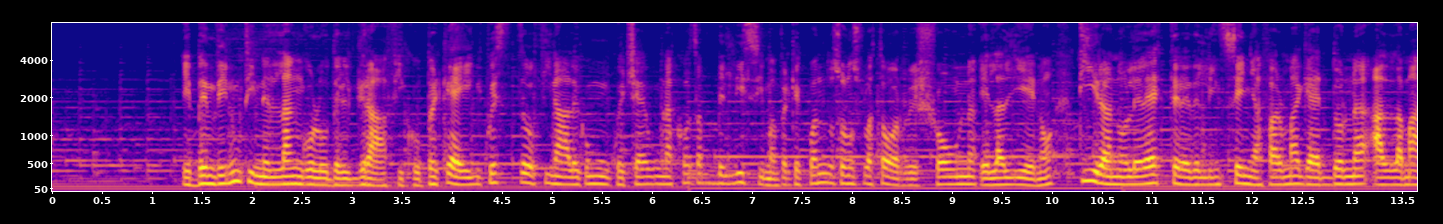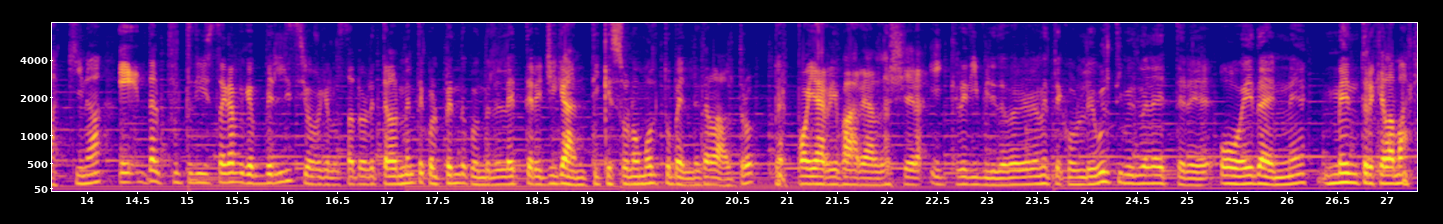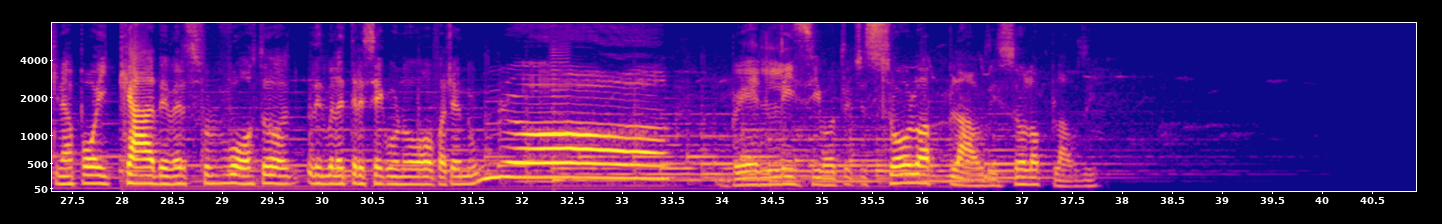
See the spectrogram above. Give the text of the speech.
E benvenuti nell'angolo del grafico perché in questo finale comunque c'è una cosa bellissima perché quando sono sulla torre Sean e l'alieno tirano le lettere dell'insegna Farmageddon alla macchina e dal punto di vista grafico è bellissimo perché lo stanno letteralmente colpendo con delle lettere giganti che sono molto belle tra l'altro per poi arrivare alla scena incredibile dove ovviamente con le ultime due lettere O ed N mentre che la macchina poi cade verso il vuoto le due lettere seguono facendo no! Bellissimo, solo applausi, solo applausi.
